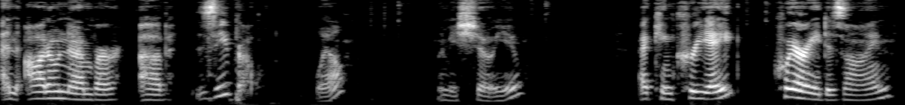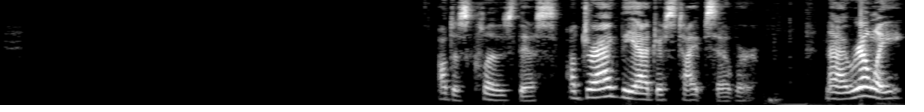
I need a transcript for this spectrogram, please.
an auto number of zero? Well, let me show you. I can create query design I'll just close this. I'll drag the address types over. Now I really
